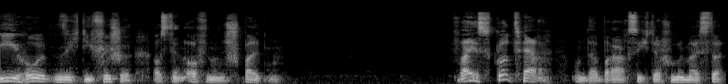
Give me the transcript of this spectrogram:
Die holten sich die Fische aus den offenen Spalten. Weiß Gott, Herr, unterbrach sich der Schulmeister,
